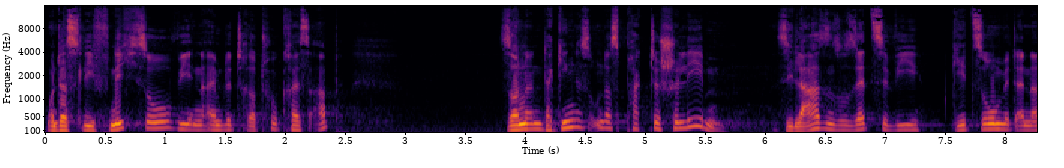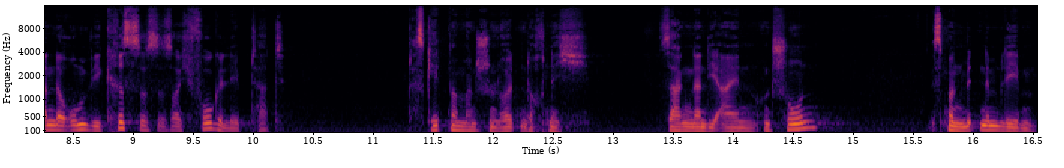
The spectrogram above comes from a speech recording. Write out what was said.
Und das lief nicht so wie in einem Literaturkreis ab, sondern da ging es um das praktische Leben. Sie lasen so Sätze wie, geht so miteinander um, wie Christus es euch vorgelebt hat. Das geht bei manchen Leuten doch nicht, sagen dann die einen. Und schon ist man mitten im Leben.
